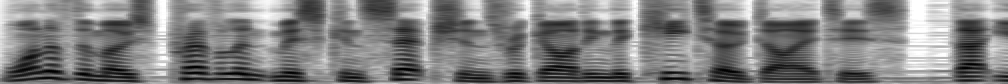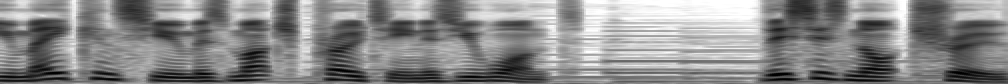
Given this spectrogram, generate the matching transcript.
One of the most prevalent misconceptions regarding the keto diet is that you may consume as much protein as you want. This is not true.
